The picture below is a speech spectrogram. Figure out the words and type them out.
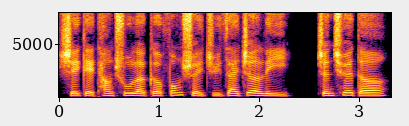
谁给烫出了个风水局在这里？真缺德！”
